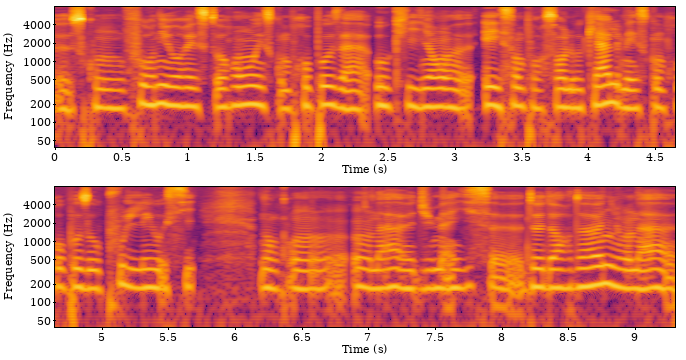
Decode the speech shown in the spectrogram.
ce qu'on fournit au restaurant et ce qu'on propose à, aux clients est 100% local, mais ce qu'on propose aux poules l'est aussi. Donc on, on, a du maïs de Dordogne, on a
